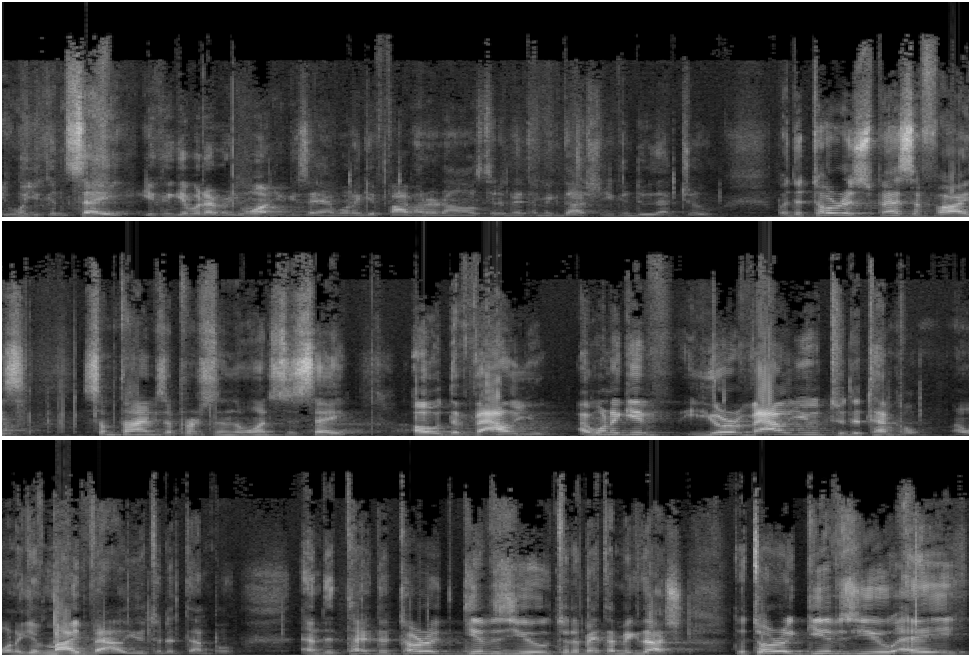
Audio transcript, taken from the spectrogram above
what you can say, you can give whatever you want. You can say, "I want to give five hundred dollars to the Beit Hamikdash." You can do that too. But the Torah specifies. Sometimes a person wants to say, "Oh, the value. I want to give your value to the temple. I want to give my value to the temple." And the, the Torah gives you to the Beit Hamikdash. The Torah gives you a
